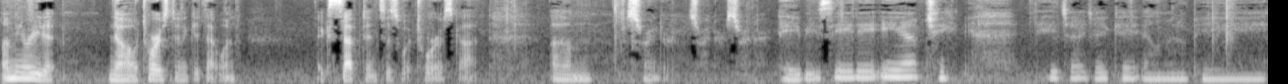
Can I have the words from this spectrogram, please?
Let me read it. No, Taurus didn't get that one. Acceptance is what Taurus got. Um, surrender, surrender, surrender. A, B, C, D, E, F, G. H I J K L M N O P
